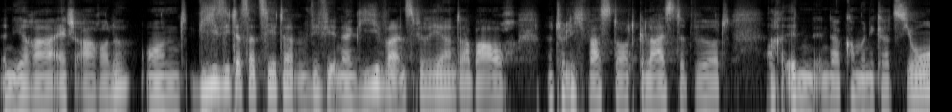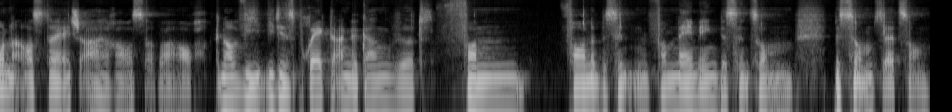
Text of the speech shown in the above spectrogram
in ihrer HR-Rolle. Und wie sie das erzählt hat, wie viel Energie war inspirierend, aber auch natürlich, was dort geleistet wird, nach innen in der Kommunikation aus der HR heraus, aber auch genau wie, wie dieses Projekt angegangen wird von vorne bis hinten, vom Naming bis hin zum, bis zur Umsetzung.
